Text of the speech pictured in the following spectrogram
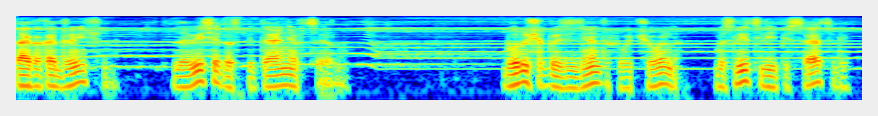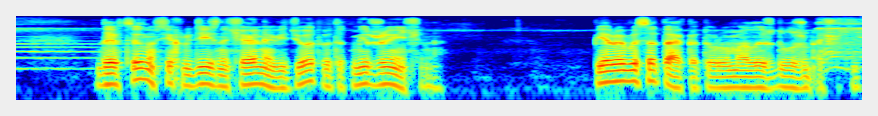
так как от женщины зависит воспитание в целом будущих президентов и ученых, мыслителей и писателей, да и в целом всех людей изначально ведет в этот мир женщина. Первая высота, которую малыш должен ощутить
